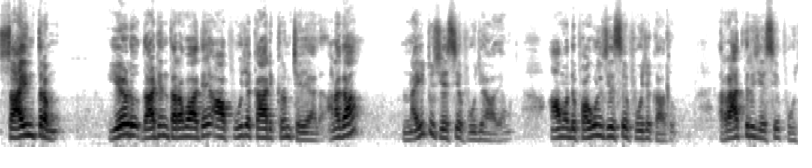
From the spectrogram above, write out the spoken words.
సాయంత్రం ఏడు దాటిన తర్వాతే ఆ పూజ కార్యక్రమం చేయాలి. అనగా నైట్ చేసే పూజ అదే. ఆమెది పగులు చేసే పూజ కాదు. రాత్రి చేసే పూజ.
